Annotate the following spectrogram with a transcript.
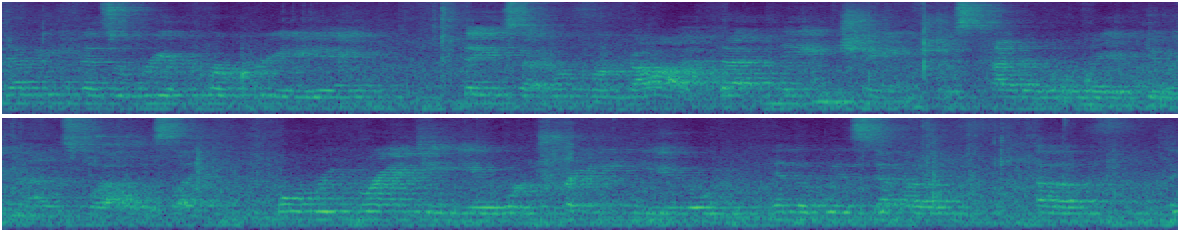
Nebuchadnezzar reappropriating things that were for God, that name change is kind of a way of doing that as well. It's like, we're rebranding you, we're training you in the wisdom of, of the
